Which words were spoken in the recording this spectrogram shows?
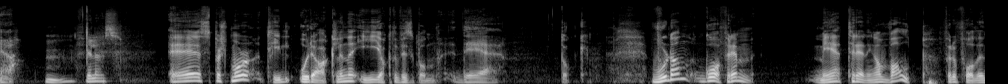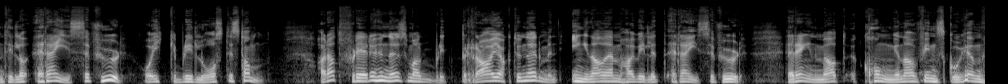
Ja. Mm, fyll løs. Eh, spørsmål til oraklene i Jakt- og fiskebånd. Det er dere. Hvordan gå frem med trening av valp for å få den til å reise fugl og ikke bli låst i stand? Har hatt flere hunder som har blitt bra jakthunder, men ingen av dem har villet reise fugl. Regner med at kongen av Finnskogen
